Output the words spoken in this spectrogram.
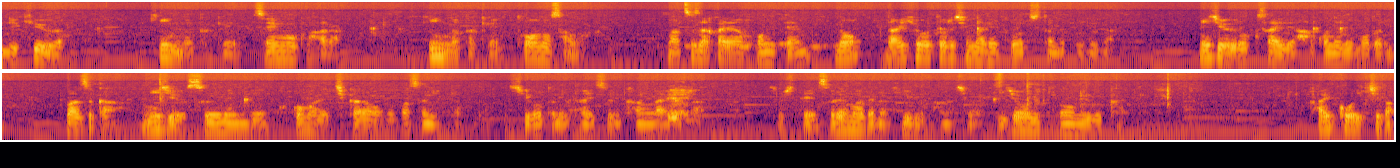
利休浦金の竹仙石原。金の竹遠野沢松坂屋本店の代表取締役を務めているが26歳で箱根に戻り、わずか二十数年でここまで力を伸ばすに至った仕事に対する考え方、そしてそれまでの日々の話は非常に興味深い。開口一番、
